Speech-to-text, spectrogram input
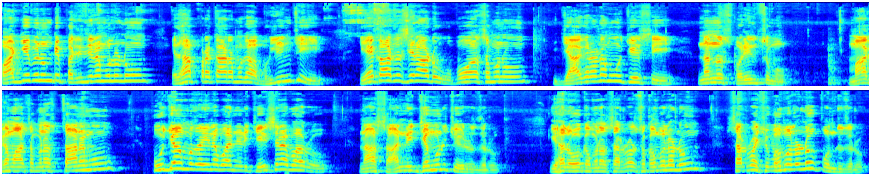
పాడ్యమి నుండి పది దినములను యథాప్రకారముగా భుజించి ఏకాదశి నాడు ఉపవాసమును జాగరణము చేసి నన్ను స్మరించుము. మాఘమాసమున స్థానము పూజా మొదలైన వారిని చేసిన వారు నా సాన్నిధ్యమును చేరుదురు. ఇహలోకమున సర్వసుఖములను సర్వశుభములను పొందుదురు.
